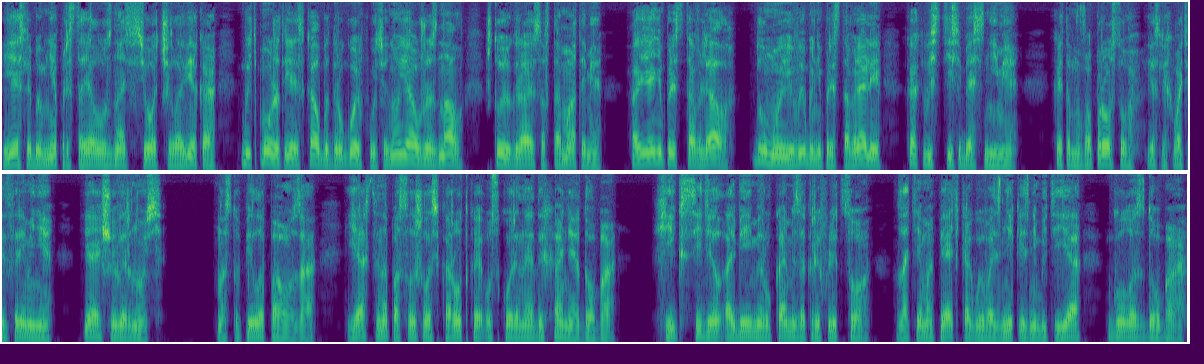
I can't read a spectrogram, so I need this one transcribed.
Если бы мне предстояло узнать все от человека, быть может, я искал бы другой путь, но я уже знал, что играю с автоматами, а я не представлял, думаю, и вы бы не представляли, как вести себя с ними. К этому вопросу, если хватит времени, я еще вернусь. Наступила пауза. Явственно послышалось короткое ускоренное дыхание Доба. Хиггс сидел обеими руками, закрыв лицо. Затем опять, как бы возник из небытия, голос Доба.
